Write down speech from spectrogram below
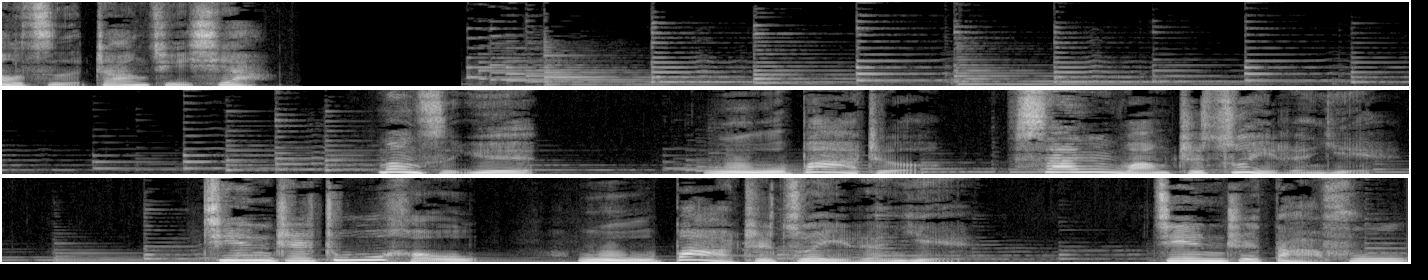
告子章句下。孟子曰：“五霸者，三王之罪人也。今之诸侯，五霸之罪人也；今之大夫，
